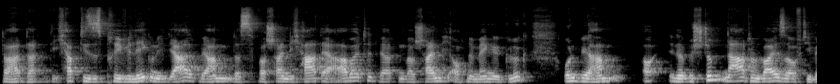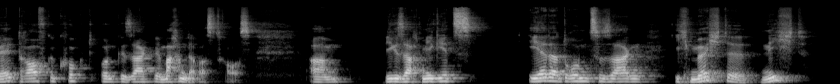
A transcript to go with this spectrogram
Da, da, ich habe dieses Privileg und ja, wir haben das wahrscheinlich hart erarbeitet, wir hatten wahrscheinlich auch eine Menge Glück und wir haben in einer bestimmten Art und Weise auf die Welt drauf geguckt und gesagt, wir machen da was draus. Ähm, wie gesagt, mir geht's eher darum zu sagen, ich möchte nicht,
